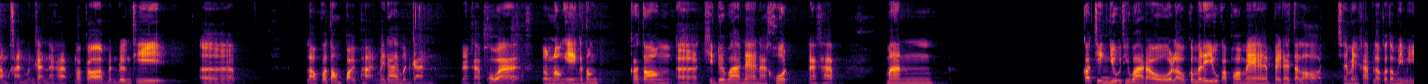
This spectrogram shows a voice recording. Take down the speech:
สำคัญเหมือนกันนะครับ แล้วก็เป็นเรื่องที่เเราก็ต้องปล่อยผ่านไม่ได้เหมือนกันนะครับ เพราะว่าน้องๆเองก็ต้องก็ต้องเอ่อคิดด้วยว่าในอนาคตนะครับ มันก็จริงอยู่ที่ว่าเราเราก็ไม่ได้อยู่กับพ่อแม่ไปได้ตลอดใช่ไหมครับ เราก็ต้องมีมี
